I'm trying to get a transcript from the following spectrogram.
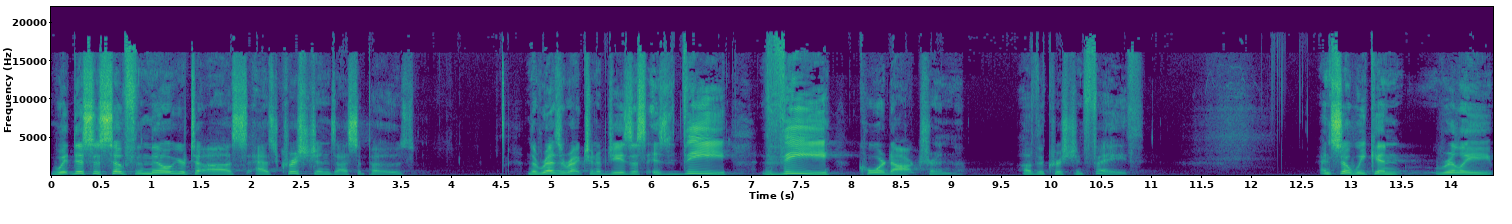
This is so familiar to us as Christians, I suppose the resurrection of Jesus is the, the core doctrine of the Christian faith. And so we can really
